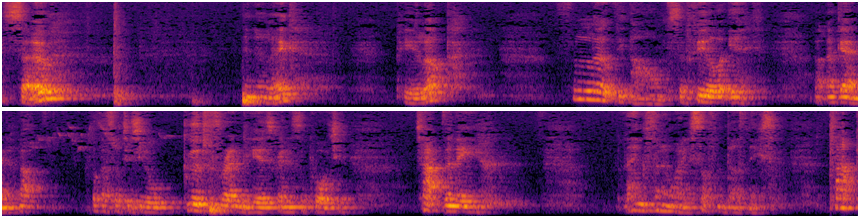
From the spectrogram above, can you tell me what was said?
So inner leg, peel up, float the arm. So feel that you again that other foot is your good friend here is going to support you. Tap the knee, lengthen away, soften both knees. Tap,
